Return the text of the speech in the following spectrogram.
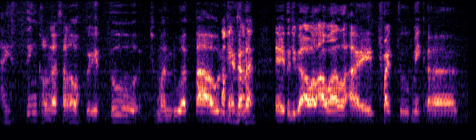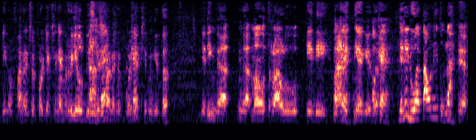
I think kalau nggak salah waktu itu cuman dua tahun Oke, ya dua karena tahun. ya itu juga awal-awal I tried to make a you know financial projection yang real business Ah, Oke, financial oke. projection gitu. Jadi nggak nggak mau terlalu pede nariknya gitu. Oke, jadi dua tahun itu. Nah, Ya.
